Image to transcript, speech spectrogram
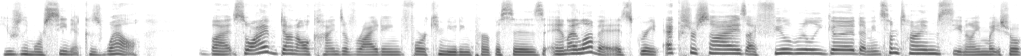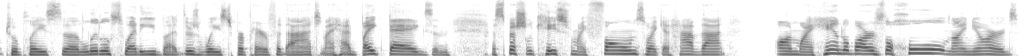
usually more scenic as well. But so I've done all kinds of riding for commuting purposes and I love it. It's great exercise. I feel really good. I mean, sometimes, you know, you might show up to a place a little sweaty, but there's ways to prepare for that. And I had bike bags and a special case for my phone so I could have that on my handlebars, the whole nine yards.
